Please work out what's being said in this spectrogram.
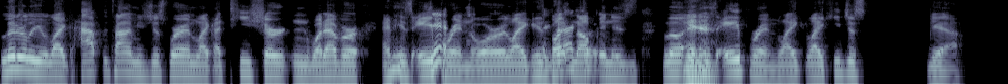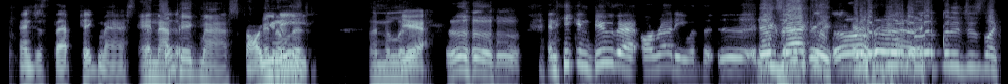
literally like half the time he's just wearing like a t-shirt and whatever and his apron or like his button up Exactly. in his little and his apron like like he just yeah and just that pig mask. and that it. pig mask all you the need. Lip, and the lip Yeah. Ugh. And he can do that already with the uh, exactly and dripping. him doing the lip and it's just like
